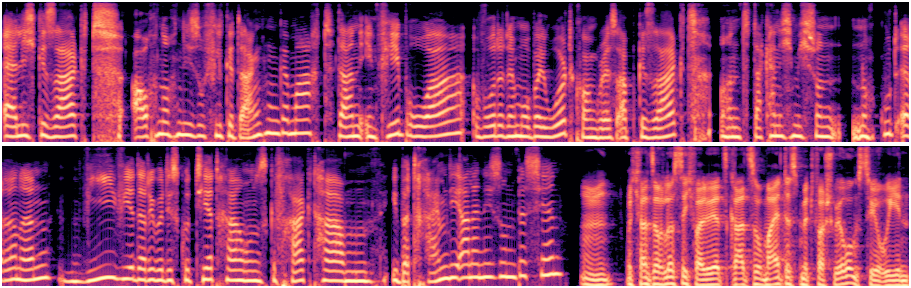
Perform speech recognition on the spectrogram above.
ehrlich gesagt auch noch nie so viel Gedanken gemacht. Dann im Februar wurde der Mobile World Congress abgesagt und da kann ich mich schon noch gut erinnern, wie wir darüber diskutiert haben und uns gefragt haben, übertreiben die alle nicht so ein bisschen? Mhm. Ich fand es auch lustig, weil du jetzt gerade so meintest mit Verschwörungstheorien.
